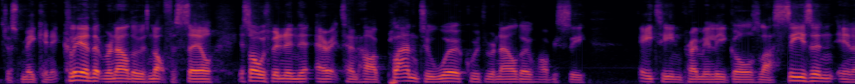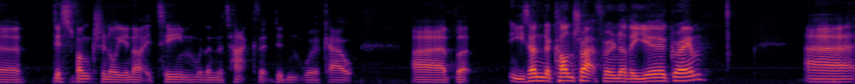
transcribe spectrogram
just making it clear that Ronaldo is not for sale. It's always been in the Erik Ten Hag plan to work with Ronaldo. Obviously, 18 Premier League goals last season in a dysfunctional United team with an attack that didn't work out. Uh, but he's under contract for another year, Graeme. Uh,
